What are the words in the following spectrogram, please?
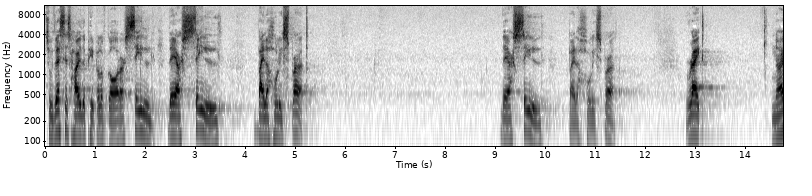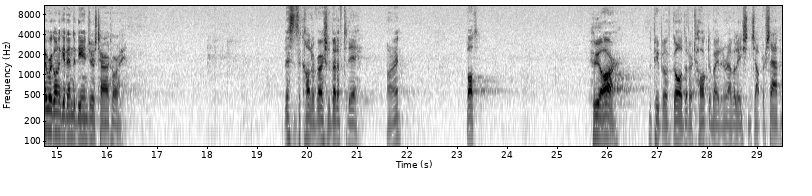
So, this is how the people of God are sealed. They are sealed by the Holy Spirit. They are sealed by the Holy Spirit. Right. Now we're going to get into dangerous territory. This is the controversial bit of today. All right? But who are the people of God that are talked about in Revelation chapter 7?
